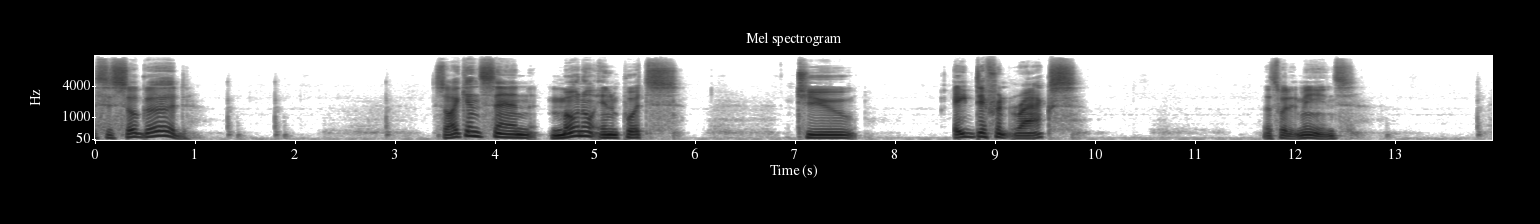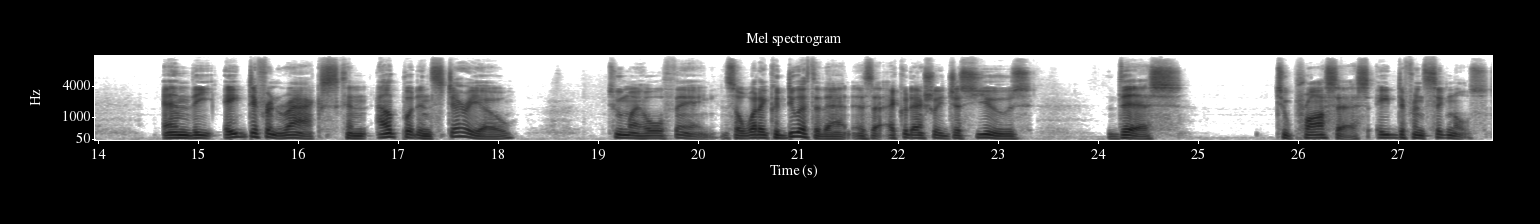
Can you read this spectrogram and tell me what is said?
This is so good. So I can send mono inputs to eight different racks. That's what it means. And the eight different racks can output in stereo to my whole thing. So what I could do after that is I could actually just use this to process eight different signals.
